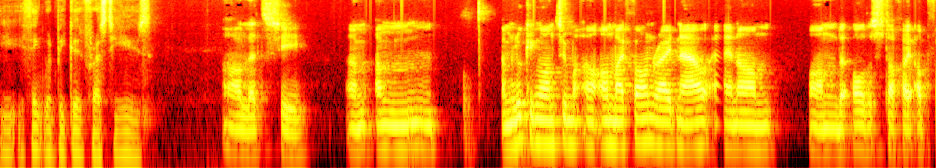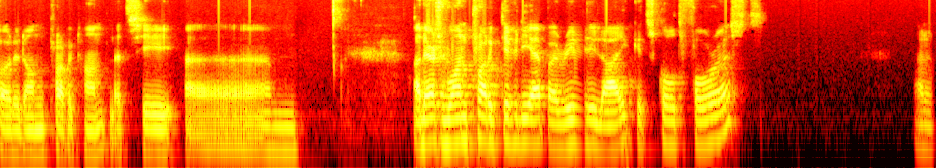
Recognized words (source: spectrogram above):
you, you think would be good for us to use? Oh, let's see. Um, I'm I'm looking onto my, on my phone right now and on on the, all the stuff I upvoted on Product Hunt. Let's see. Um, uh, there's one productivity app I really like. It's called Forest. I don't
